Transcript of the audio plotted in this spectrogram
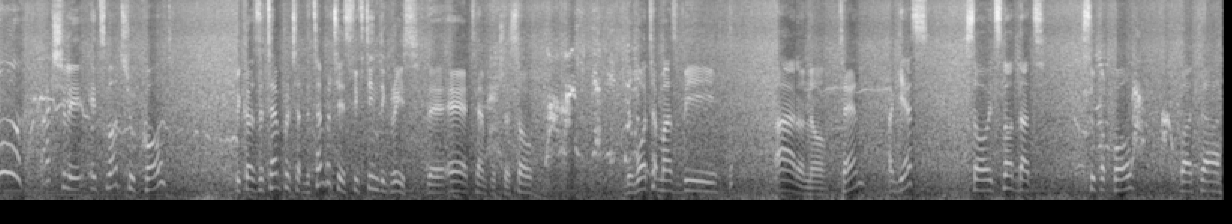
Oh, actually, it's not too cold because the temperature the temperature is 15 degrees, the air temperature. So the water must be I don't know 10, I guess. So it's not that super cold, but uh,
